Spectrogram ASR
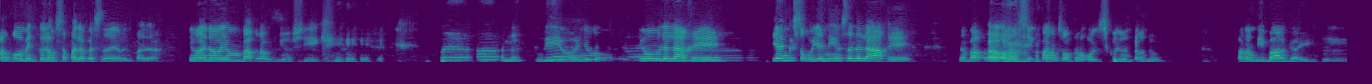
ang comment ko lang sa palabas na yun pala, yung ano, yung background music. Well, ah, ano? Hindi yun, yung, yung lalaki. Yan, gusto ko yan eh, yung sa lalaki. Na background Oo. music, parang sobrang old school ng tunog. Parang di bagay. Hmm.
